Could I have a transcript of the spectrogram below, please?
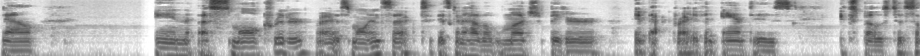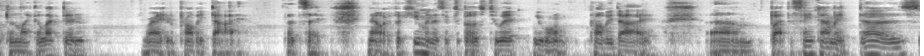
Now, in a small critter, right, a small insect, it's going to have a much bigger impact, right? If an ant is exposed to something like a lectin, right, it'll probably die. Let's say. Now, if a human is exposed to it, we won't probably die. Um, but at the same time, it does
